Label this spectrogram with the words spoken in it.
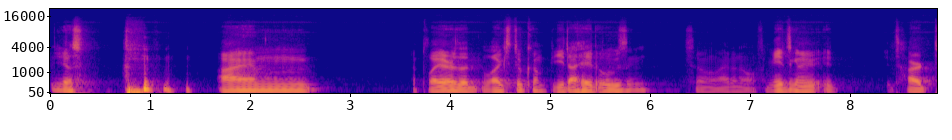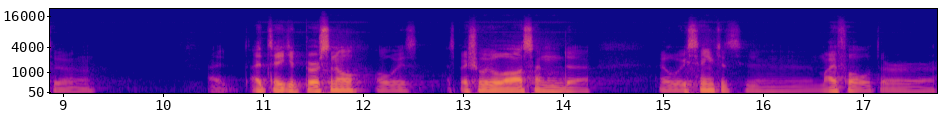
Yes. I'm a player that likes to compete. I hate losing, so I don't know. For me, it's gonna it, it's hard to. I I take it personal always, especially a loss, and uh, I always think it's uh, my fault, or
